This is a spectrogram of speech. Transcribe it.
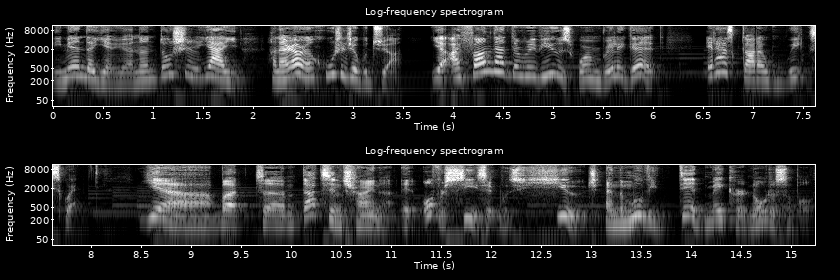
里面的演员呢都是亚裔，很难让人忽视这部剧啊。Yeah, I found that the reviews weren't really good. It has got a weak script. Yeah, but um, that's in China. It, overseas, it was huge, and the movie did make her noticeable.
